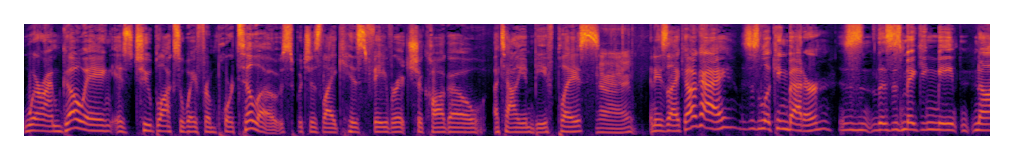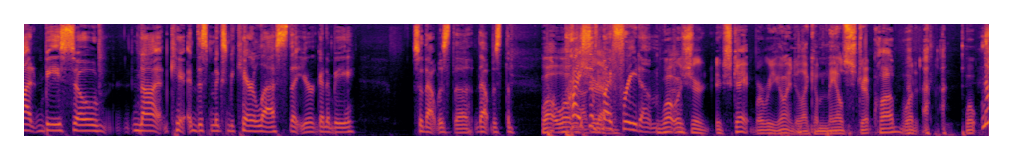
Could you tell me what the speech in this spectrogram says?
Where I'm going is two blocks away from Portillo's, which is like his favorite Chicago Italian beef place. All right. And he's like, okay, this is looking better. This is this is making me not be so not care. This makes me care less that you're going to be. So that was the that was the what price was of your, my freedom. What was your escape? Where were you going to? Like a male strip club? What? what No,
